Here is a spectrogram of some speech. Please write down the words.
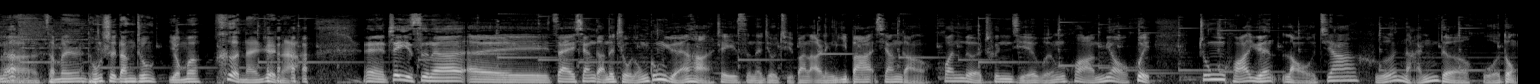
呢？咱们同事当中有没有河南人啊？嗯，这一次呢，呃，在香港的九龙公园哈，这一次呢就举办了二零一八香港欢乐春节文化庙会——中华园老家河南的活动。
